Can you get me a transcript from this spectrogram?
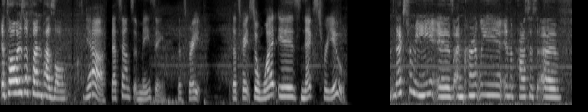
it's always a fun puzzle. Yeah that sounds amazing. That's great that's great so what is next for you next for me is i'm currently in the process of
